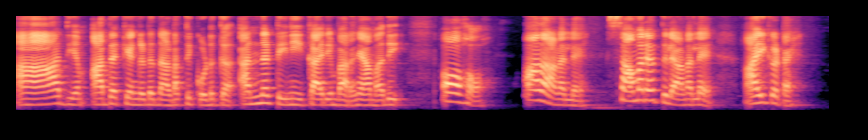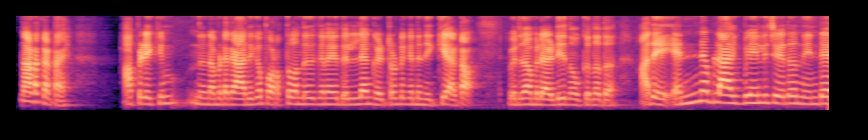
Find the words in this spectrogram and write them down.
ആദ്യം അതൊക്കെ അങ്ങോട്ട് നടത്തി കൊടുക്കുക എന്നിട്ട് ഇനി ഇക്കാര്യം കാര്യം പറഞ്ഞാൽ മതി. ഓഹോ. അതാണല്ലേ? സമരത്തിലാണല്ലേ? ആയിക്കോട്ടെ നടക്കട്ടെ. അപ്പോഴേക്കും നമ്മുടെ രാധിക പുറത്ത് വന്ന് ഇങ്ങനെ ഇതെല്ലാം കേട്ടോണ്ട് ഇങ്ങനെ നിൽക്കുക കേട്ടോ. ഇവർ തമ്മിൽ അടി നോക്കുന്നത്. അതെ എന്നെ ബ്ലാക്ക് മെയിൽ ചെയ്ത് നിന്റെ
